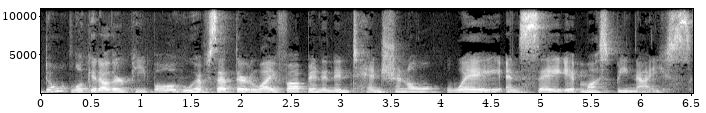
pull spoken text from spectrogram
don't look at other people who have set their life up in an intentional way and say it must be nice.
